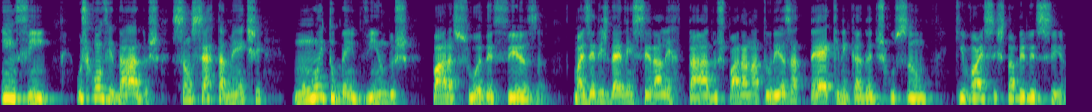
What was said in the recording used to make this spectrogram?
Enfim, os convidados são certamente muito bem-vindos para a sua defesa. mas eles devem ser alertados para a natureza técnica da discussão que vai se estabelecer.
